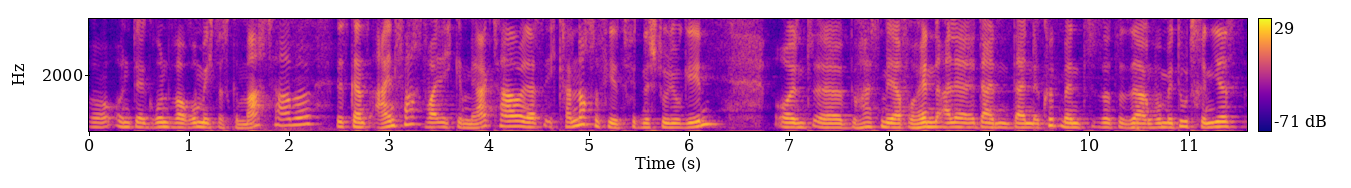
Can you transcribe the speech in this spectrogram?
Äh, Und der Grund, warum ich das gemacht habe, ist ganz einfach, weil ich gemerkt habe, dass ich kann noch so viel ins Fitnessstudio gehen. Und äh, du hast mir ja vorhin alle dein, dein Equipment sozusagen, womit du trainierst,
